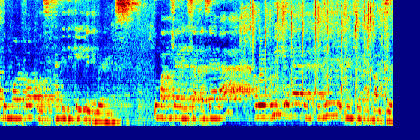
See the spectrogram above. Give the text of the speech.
into more focused and dedicated learners. To Ma'am Cheryl Santa Sera, our grade 11 and word immersion advisor.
